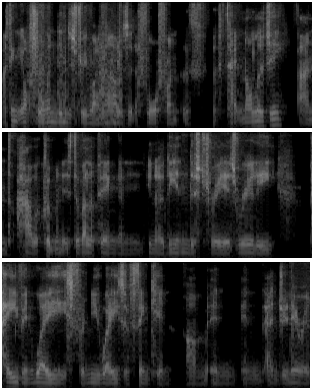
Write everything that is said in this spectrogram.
I think the offshore wind industry right now is at the forefront of, of technology and how equipment is developing. And, you know, the industry is really paving ways for new ways of thinking um, in, in engineering.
